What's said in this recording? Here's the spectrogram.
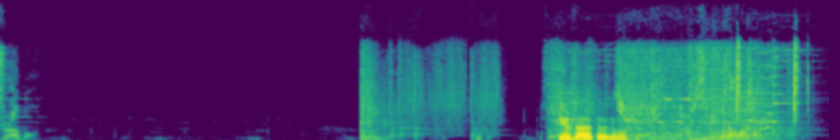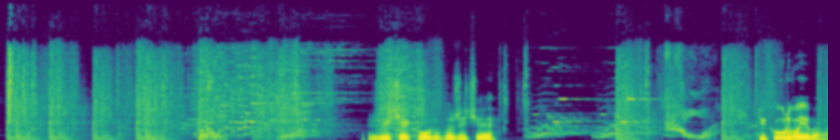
trouble. Spierdalę tego diamentu. Życie, kurwa, życie. Ty kurwa jebana.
